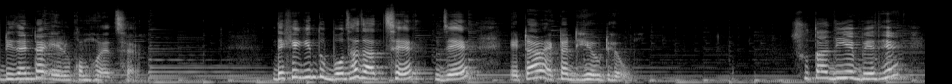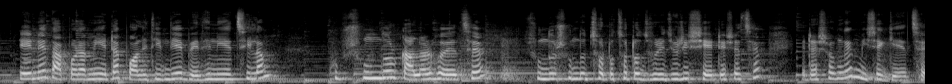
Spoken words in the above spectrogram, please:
ডিজাইনটা এরকম হয়েছে। দেখে কিন্তু বোঝা যাচ্ছে যে এটা একটা ঢেউ ঢেউ। সুতা দিয়ে বেঁধে টেনে তারপর আমি এটা পলিথিন দিয়ে বেঁধে নিয়েছিলাম। খুব সুন্দর কালার হয়েছে। সুন্দর সুন্দর ছোট ছোট ঝুড়ি ঝুড়ি শেড এসেছে। এটার সঙ্গে মিশে গিয়েছে।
